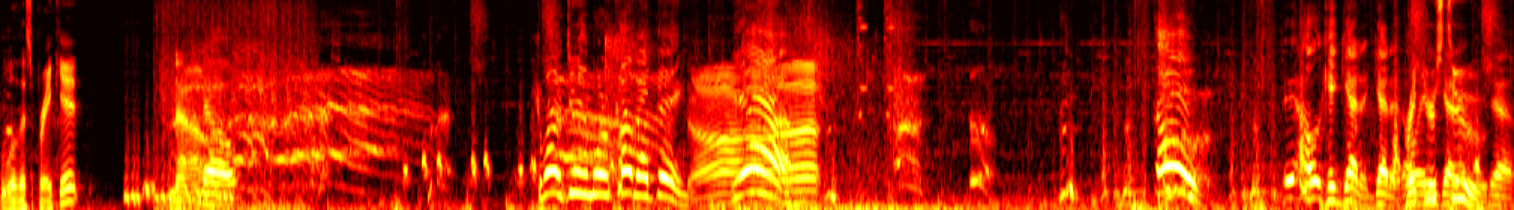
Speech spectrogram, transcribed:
Will this break it? No. No. Come on, do the Mortal Kombat thing! Ah. Yeah! Oh! Yeah, oh, Okay, get it, get it. Break yours get it. too. Yeah.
